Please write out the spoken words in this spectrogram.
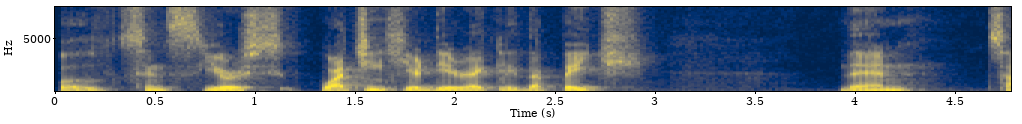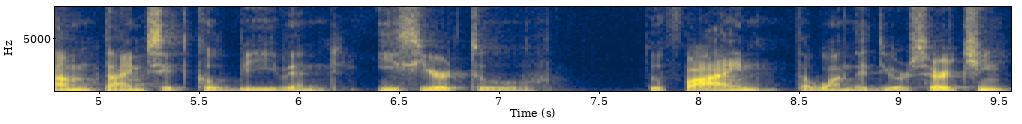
well, since you're watching here directly the page, then sometimes it could be even easier to to find the one that you're searching.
